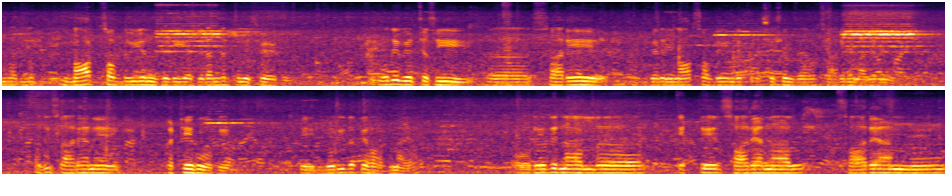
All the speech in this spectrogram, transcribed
ਮਤਲਬ ਨਾਰਥ ਸਬ ਡਿਵੀਜ਼ਨ ਜਿਹੜੀ ਹੈ ਜਲੰਧਰ ਕਮਿਸ਼ਨਰੇਟ ਉਹਦੇ ਵਿੱਚ ਅਸੀਂ ਸਾਰੇ ਜਿਹੜੇ ਨਾਰਥ ਸਬ ਡਿਵੀਜ਼ਨ ਦੇ ਪ੍ਰਸ਼ਾਸਨ ਹੈ ਉਹ ਸਾਰੇ ਮੁਲਾਜ਼ਮ ਨੇ ਅਸੀਂ ਸਾਰਿਆਂ ਨੇ ਇਕੱਠੇ ਹੋ ਕੇ ਤੇ ਲੋਹੜੀ ਦਾ ਤਿਉਹਾਰ ਮਨਾਇਆ। ਔਰ ਇਹਦੇ ਨਾਲ ਇੱਥੇ ਸਾਰਿਆਂ ਨਾਲ, ਸਾਰਿਆਂ ਨੂੰ,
